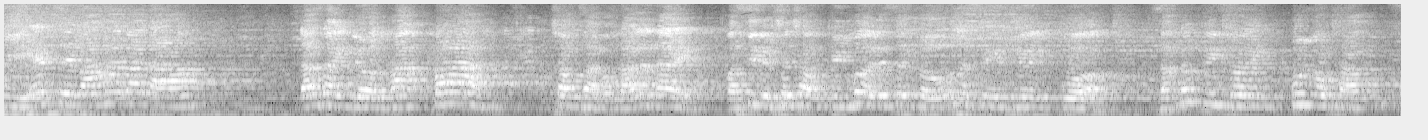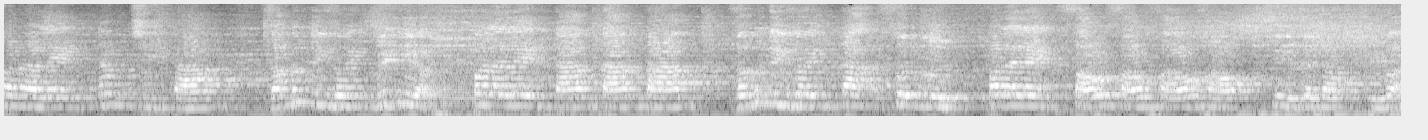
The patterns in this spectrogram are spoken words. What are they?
thì FC 3238 đã giành được hạng 3 trong giải bóng đá lần này. Và xin được trân trọng kính mời lên sân khấu là sự hiện diện của giám đốc kinh doanh Bùi Ngọc Thắng Parallel 598 giám đốc kinh doanh Nguyễn Hiệp Parallel 888 giám đốc kinh doanh Tạ Xuân Lục Parallel 6666 xin được trân trọng kính mời.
